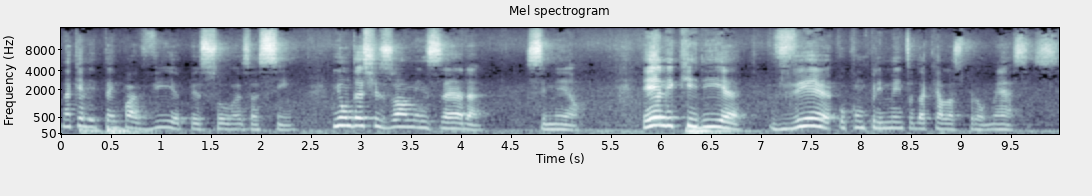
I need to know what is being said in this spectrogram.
Naquele tempo havia pessoas assim. E um destes homens era Simeão. Ele queria ver o cumprimento daquelas promessas.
